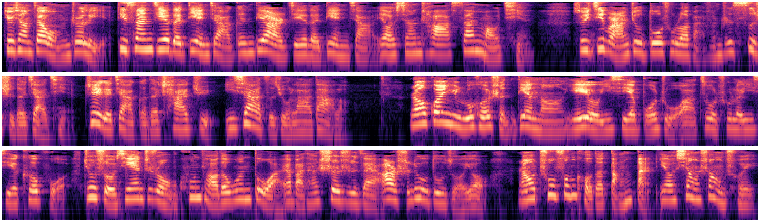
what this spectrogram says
就像在我们这里，第三阶的电价跟第二阶的电价要相差三毛钱，所以基本上就多出了百分之四十的价钱，这个价格的差距一下子就拉大了。然后关于如何省电呢，也有一些博主啊做出了一些科普。就首先这种空调的温度啊，要把它设置在二十六度左右，然后出风口的挡板要向上吹。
